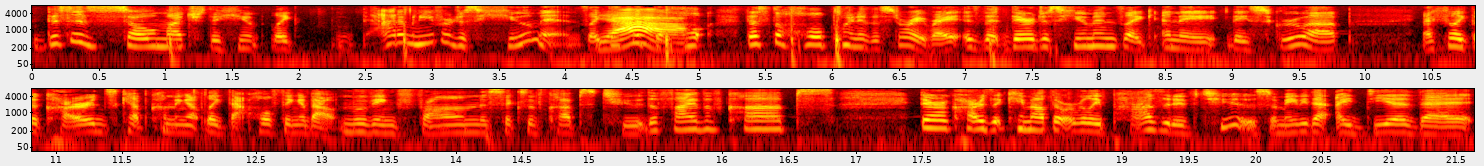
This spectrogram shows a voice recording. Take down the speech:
this is so much the hum like Adam and Eve are just humans. Like that's like the Yeah. whole that's the whole point of the story, right? Is that they're just humans like and they they screw up. I feel like the cards kept coming up like that whole thing about moving from the 6 of cups to the 5 of cups. There are cards that came out that were really positive too. So maybe that idea that,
